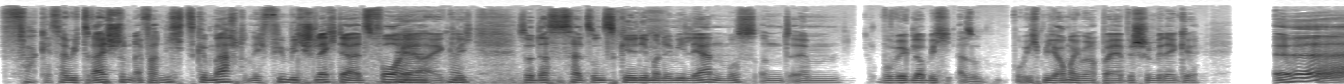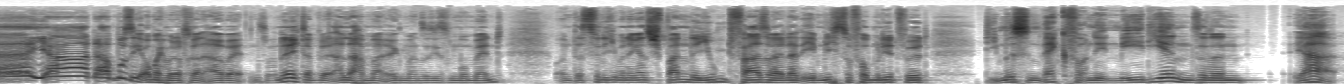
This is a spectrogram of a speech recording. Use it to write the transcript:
fuck, jetzt habe ich drei Stunden einfach nichts gemacht und ich fühle mich schlechter als vorher ja, eigentlich. Ja. So, das ist halt so ein Skill, den man irgendwie lernen muss und ähm, wo wir, glaube ich, also wo ich mich auch manchmal noch bei erwische und mir denke, äh, ja, da muss ich auch manchmal noch dran arbeiten. So, ne? Ich glaube, wir alle haben mal irgendwann so diesen Moment. Und das finde ich immer eine ganz spannende Jugendphase, weil dann eben nicht so formuliert wird, die müssen weg von den Medien, sondern ja,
